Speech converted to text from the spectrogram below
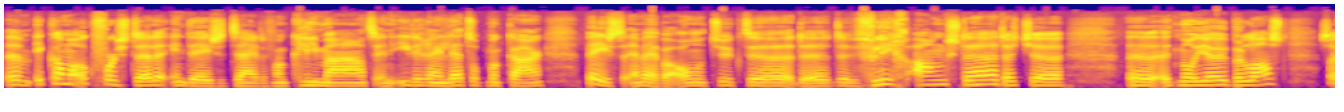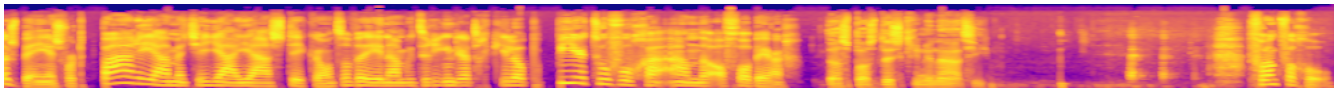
ehm, ik kan me ook voorstellen in deze tijden van klimaat... en iedereen let op elkaar. Beest. En we hebben al natuurlijk de, de, de vliegangst... Hè, dat je eh, het milieu belast. Straks ben je een soort paria met je ja-ja-sticker. Want dan wil je namelijk 33 kilo papier toevoegen aan de afvalberg. Dat is pas discriminatie. Frank van Gol.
